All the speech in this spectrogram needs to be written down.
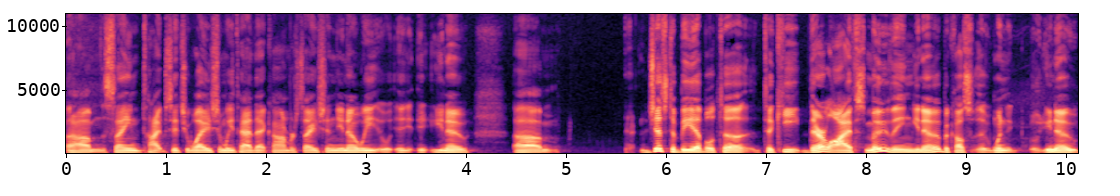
um, the same type situation. We've had that conversation. You know, we, you know, um, just to be able to to keep their lives moving. You know, because when you know,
